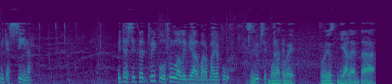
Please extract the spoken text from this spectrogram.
mikäs siinä. Miten sitten Trifu, sulla oli vielä varmaan joku siis yksittäinen? Mulla tuli, tuli just mieleen tää,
